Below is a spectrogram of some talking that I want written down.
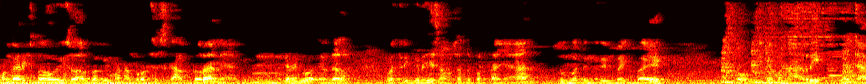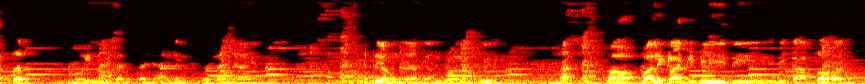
menggarisbawahi soal bagaimana proses keaktorannya. Hmm. akhirnya gua ya udahlah gua trigger aja sama satu pertanyaan gua dengerin baik-baik. Oh ini menarik gua catat. Oh ini bisa ditanyain gua tanyain. Itu yang yang, yang gua lakuin. Nah eh, balik lagi di di di keaktoran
